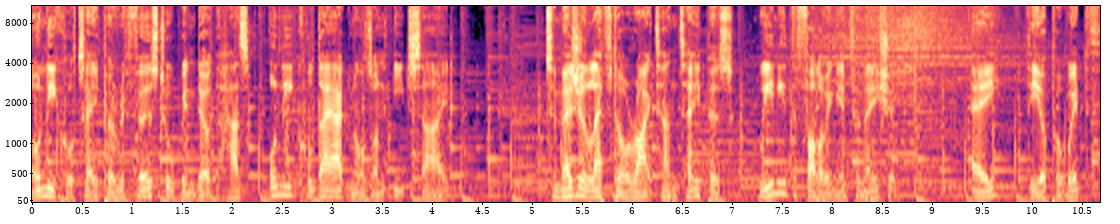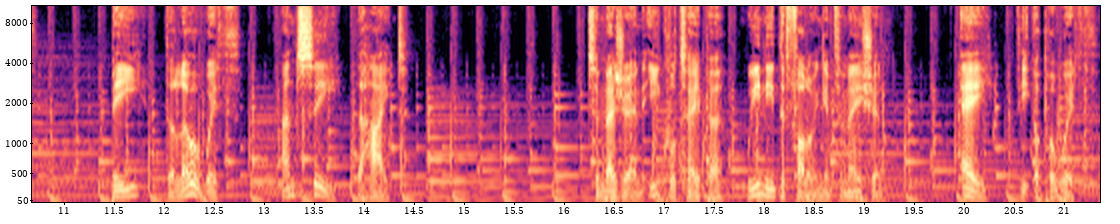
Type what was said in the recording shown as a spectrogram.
Unequal taper refers to a window that has unequal diagonals on each side. To measure left or right hand tapers, we need the following information. A. The upper width, B. The lower width, and C. The height. To measure an equal taper, we need the following information. A. The upper width,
